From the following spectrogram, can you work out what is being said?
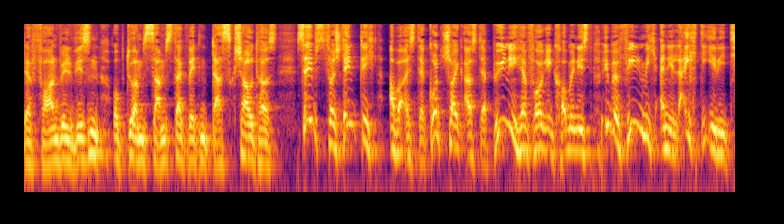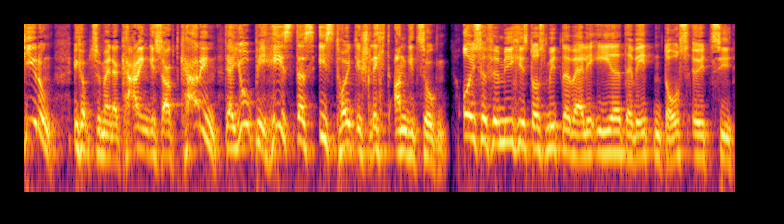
der Fahren will wissen, ob du am Samstag Wetten das geschaut hast. Selbstverständlich, aber als der Gottschalk aus der Bühne hervorgekommen ist, überfiel mich eine leichte Irritierung. Ich habe zu meiner Karin gesagt, Karin, der Jopi Hesters ist heute schlecht angezogen. Also für mich ist das mittlerweile eher der Wetten das Ötzi.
